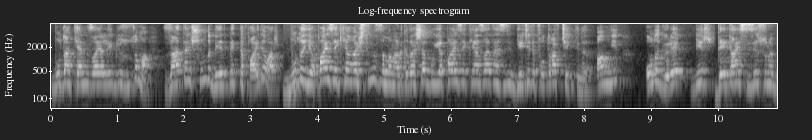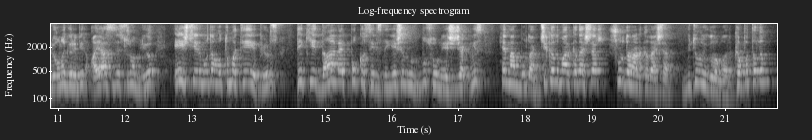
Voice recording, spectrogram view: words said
buradan kendiniz ayarlayabiliyorsunuz ama zaten şunu da belirtmekte fayda var. Burada yapay zeka açtığınız zaman arkadaşlar bu yapay zeka zaten sizin gece de fotoğraf çektiğinizi anlayıp ona göre bir detay size sunabiliyor. Ona göre bir ayar size sunabiliyor. HDR'i buradan otomatiğe yapıyoruz. Peki daha evvel Poco serisinde yaşadığımız bu sorunu yaşayacak mıyız? Hemen buradan çıkalım arkadaşlar. Şuradan arkadaşlar bütün uygulamaları kapatalım.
